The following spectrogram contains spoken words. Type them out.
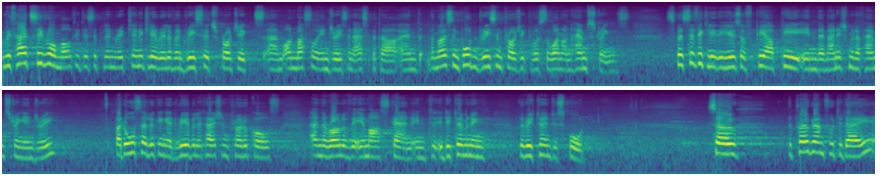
we've had several multidisciplinary, clinically relevant research projects um, on muscle injuries in Aspetar. And the most important recent project was the one on hamstrings, specifically the use of PRP in the management of hamstring injury but also looking at rehabilitation protocols and the role of the MR scan in determining the return to sport. So the program for today,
